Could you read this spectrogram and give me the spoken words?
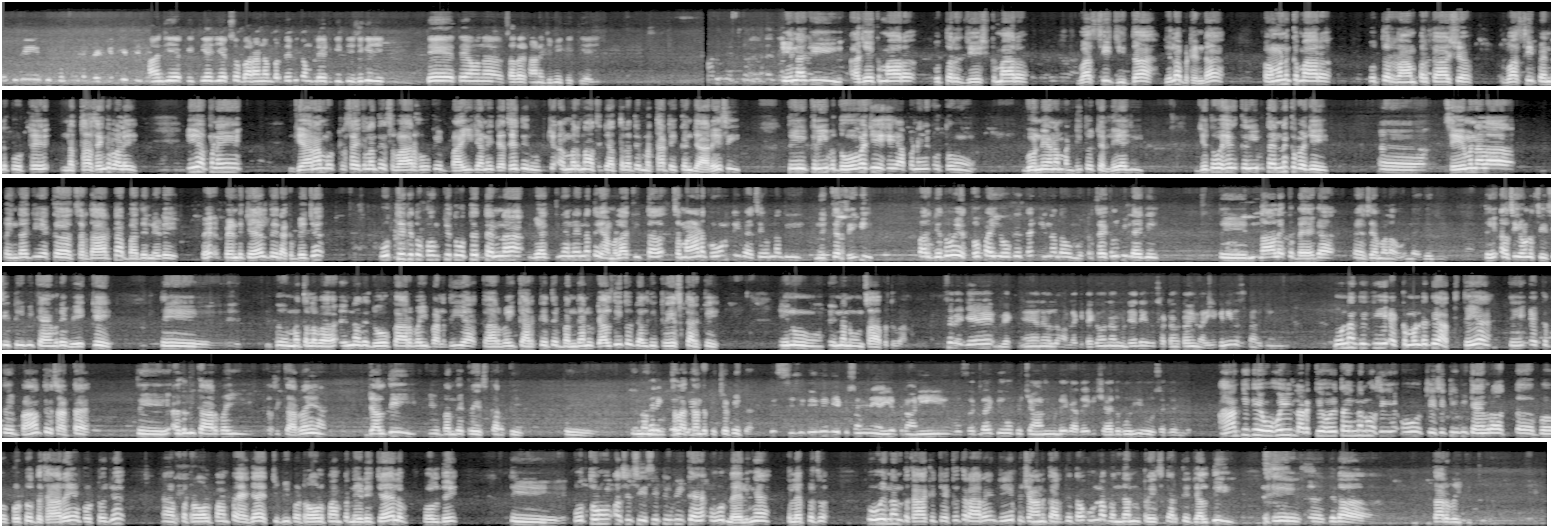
ਤੁਸੀਂ ਪੁਲਿਸ ਨੂੰ ਕੰਪਲੇਂਟ ਕੀਤੀ ਹੈ ਚੀਜ਼ ਦੀ? ਹਾਂਜੀ ਇਹ ਕੀਤੀ ਹੈ ਜੀ 112 ਨੰਬਰ ਤੇ ਵੀ ਕੰਪਲੀਟ ਕੀਤੀ ਸੀਗੀ ਜੀ ਤੇ ਇੱਥੇ ਹੁਣ ਸਦਰ ਥਾਣੇ 'ਚ ਵੀ ਕੀਤੀ ਹੈ ਜੀ। ਇਹਨਾਂ ਜੀ ਅਜੇ ਕੁਮਾਰ ਪੁੱਤਰ ਰਜੇਸ਼ ਕੁਮਾਰ ਵਾਸੀ ਜੀਦਾ ਜ਼ਿਲ੍ਹਾ ਬਠਿੰਡਾ ਪਵਨ ਕੁਮਾਰ ਪੁੱਤਰ ਰਾਮ ਪ੍ਰਕਾਸ਼ ਵਾਸੀ ਪਿੰਡ ਕੋਠੇ ਨੱਥਾ ਸਿੰਘ ਵਾਲੇ। ਇਹ ਆਪਣੇ 11 ਮੋਟਰਸਾਈਕਲਾਂ ਤੇ ਸਵਾਰ ਹੋ ਕੇ 22 ਜਣੇ ਜਥੇ ਦੇ ਰੂਪ ਚ ਅਮਰਨਾਥ ਯਾਤਰਾ ਤੇ ਮੱਥਾ ਟੇਕਣ ਜਾ ਰਹੇ ਸੀ। ਤੇ ਕਰੀਬ 2 ਵਜੇ ਇਹ ਆਪਣੇ ਉਤੋਂ ਗੋਨਿਆਣਾ ਮੰਡੀ ਤੋਂ ਚੱਲੇ ਆ ਜੀ। ਜਦੋਂ ਇਹ ਕਰੀਬ 3:00 ਵਜੇ ਅ ਸੇਮ ਨਾਲਾ ਪੈਂਦਾ ਜੀ ਇੱਕ ਸਰਦਾਰ ਢਾਬਾ ਦੇ ਨੇੜੇ ਪਿੰਡ ਚਹਿਲ ਦੇ ਰਕਬੇ 'ਚ। ਉੱਥੇ ਜਦੋਂ ਪਹੁੰਚੇ ਤਾਂ ਉੱਥੇ ਤਿੰਨ ਵਿਅਕਤੀਆਂ ਨੇ ਇਹਨਾਂ ਤੇ ਹਮਲਾ ਕੀਤਾ। ਸਮਾਨ ਖੋਹਣ ਦੀ ਵੈਸੇ ਉਹਨਾਂ ਦੀ ਨੇਚਰ ਸੀਗੀ। ਪਰ ਜਦੋਂ ਇਹ ਹੱਥੋਂ ਪਾਈ ਹੋ ਗਏ ਤਾਂ ਇਹਨਾਂ ਦਾ ਉਹ ਮੋਟਰਸਾਈਕਲ ਵੀ ਲੈ ਗਏ ਤੇ ਨਾਲ ਇੱਕ ਬੈਗ ਆ ਪੈਸਿਆਂ ਵਾਲਾ ਉਹ ਲੈ ਗਏ ਜੀ। ਤੇ ਅਸੀਂ ਹੁਣ ਸੀਸੀਟੀਵੀ ਕੈਮਰੇ ਵੇਖ ਕੇ ਤੇ ਮਤਲਬ ਇਹਨਾਂ ਦੇ ਜੋ ਕਾਰਵਾਈ ਬਣਦੀ ਆ ਕਾਰਵਾਈ ਕਰਕੇ ਤੇ ਬੰਦਿਆਂ ਨੂੰ ਜਲਦੀ ਤੋਂ ਜਲਦੀ ਟਰੇਸ ਕਰਕੇ ਇਹਨੂੰ ਇਹਨਾਂ ਨੂੰ ਇਨਸਾਫ ਦਿਵਾਉਣਾ। ਸਰ ਜੇ ਵਿਅਕਤੀਆਂ ਨੇ ਵੱਲੋਂ ਹਮਲਾ ਕੀਤਾ ਕਿ ਉਹਨਾਂ ਮੁੰਡਿਆਂ ਦੇ ਸੱਟਾਂ ਸੁੱਟਾਂ ਵੀ ਮਾਰੀਆਂ ਕਿੰਨੀਆਂ ਕੁ ਸੱਟਾਂ ਨੇ ਉਹਨਾਂ ਦੇ ਜੀ ਇੱਕ ਮੁੰਡੇ ਦੇ ਹੱਥ ਤੇ ਆ ਤੇ ਇੱਕ ਤੇ ਬਾਂਹ ਤੇ ਸੱਟ ਹੈ ਤੇ ਅਗਲੀ ਕਾਰਵਾਈ ਅਸੀਂ ਕਰ ਰਹੇ ਹਾਂ। ਜਲਦੀ ਇਹ ਬੰਦੇ ਟਰੇਸ ਕਰਕੇ ਤੇ ਇਹਨਾਂ ਨੂੰ ਸਲਾਖਾਂ ਦੇ ਪਿੱਛੇ ਭੇਜਾਂਗੇ। ਸੀਸੀਟੀਵੀ ਵੀ ਇੱਕ ਸਾਹਮਣੇ ਆਈ ਹੈ ਪੁਰਾਣੀ ਹੋ ਸਕਦਾ ਕਿ ਉਹ ਪਛਾਣ ਮੁੰਡੇ ਕਰ ਰਹੇ ਕਿ ਸ਼ਾਇਦ ਉਹ ਹੀ ਹੋ ਸਕਦੇ ਮੁੰਡੇ। ਹਾਂਜੀ ਜੇ ਉਹੋ ਹੀ ਲੜਕੇ ਹੋਏ ਤਾਂ ਇਹਨਾਂ ਨੂੰ ਅਸੀਂ ਉਹ ਸੀਸੀਟੀਵੀ ਕੈਮਰਾ ਫੋਟੋ ਦਿਖਾ ਰਹੇ ਹਾਂ ਫੋਟੋ 'ਚ। ਪੈਟਰੋਲ ਪੰਪ ਹੈਗਾ ਐਚਪੀ ਪੈਟਰੋਲ ਪੰਪ ਨੇੜੇ ਚਹਿਲ ਪੁਲ ਦੇ। ਤੇ ਉਥੋਂ ਅਸੀਂ ਸੀਸੀਟੀਵੀ ਉਹ ਲੈ ਲਈਆਂ ਕਲਿੱਪਸ ਉਹ ਇਹਨਾਂ ਨੂੰ ਦਿਖਾ ਕੇ ਚੈੱਕ ਕਰਾ ਰਹੇ ਜੇ ਪਛਾਣ ਕਰਦੇ ਤਾਂ ਉਹਨਾਂ ਬੰਦਿਆਂ ਨੂੰ ਟਰੇਸ ਕਰਕੇ ਜਲਦੀ ਇਹ ਜਿਹੜਾ ਕਾਰਵਾਈ ਕੀਤੀ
